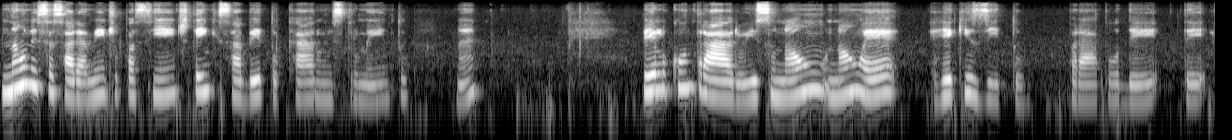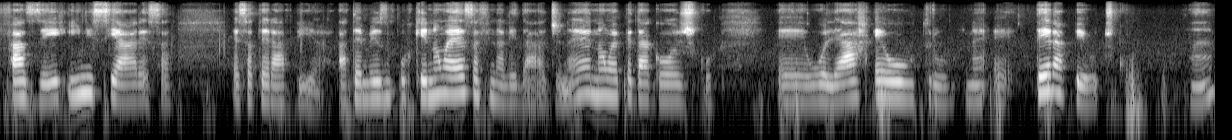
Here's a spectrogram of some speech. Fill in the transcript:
não necessariamente o paciente tem que saber tocar um instrumento, né? Pelo contrário, isso não, não é requisito para poder ter, fazer, iniciar essa, essa terapia. Até mesmo porque não é essa a finalidade, né? Não é pedagógico. É, o olhar é outro, né? É, terapêutico. Né?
